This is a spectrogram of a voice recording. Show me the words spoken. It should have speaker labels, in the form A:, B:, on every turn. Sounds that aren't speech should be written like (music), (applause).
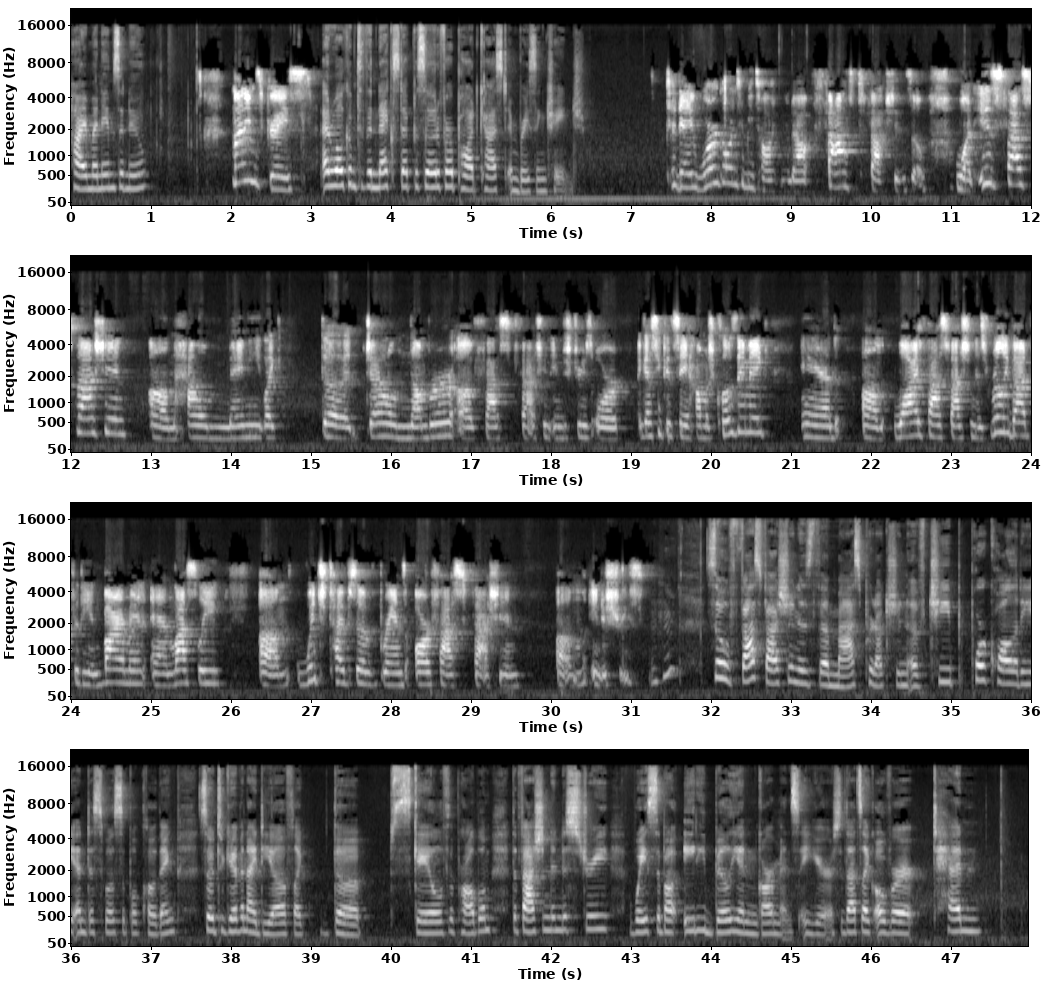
A: Hi, my name's Anu.
B: My name's Grace.
A: And welcome to the next episode of our podcast, Embracing Change.
B: Today we're going to be talking about fast fashion. So, what is fast fashion? Um, how many, like, the general number of fast fashion industries, or I guess you could say how much clothes they make, and um, why fast fashion is really bad for the environment, and lastly, um, which types of brands are fast fashion um, industries.
A: Mm-hmm. So, fast fashion is the mass production of cheap, poor quality, and disposable clothing. So, to give an idea of like the scale of the problem, the fashion industry wastes about 80 billion garments a year. So, that's like over 10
